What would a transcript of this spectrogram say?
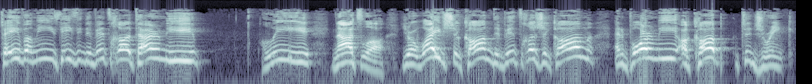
Teiva means? Teisi Divitcha, Tarmi. Li Natla. Your wife should come, Divitcha should come and pour me a cup to drink.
